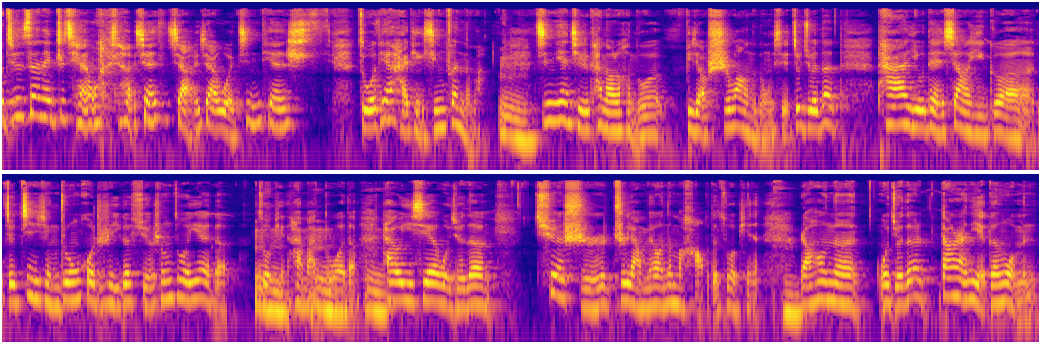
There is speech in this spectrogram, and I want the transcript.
觉得在那之前，我想先讲一下，我今天是昨天还挺兴奋的嘛。嗯今天其实看到了很多比较失望的东西，就觉得它有点像一个就进行中或者是一个学生作业的作品，嗯还蛮多的。嗯嗯还有一些我觉得确实质量没有那么好的作品。嗯然后呢，我觉得当然也跟我们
